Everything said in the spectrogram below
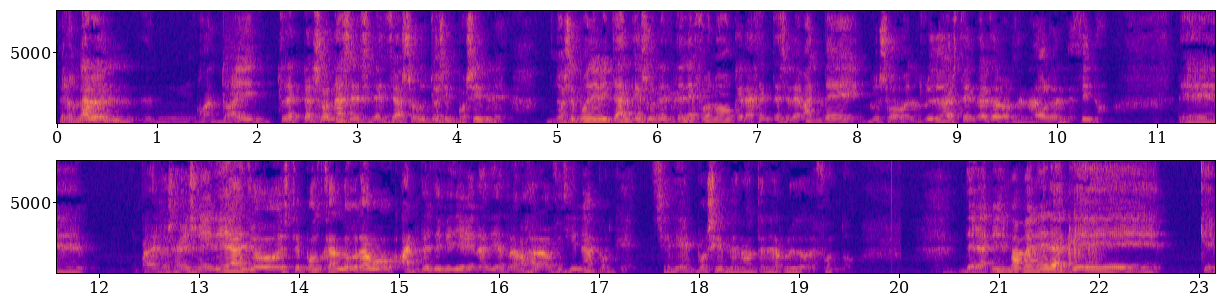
Pero claro, en cuanto hay tres personas, el silencio absoluto es imposible. No se puede evitar que suene el teléfono, que la gente se levante, incluso el ruido de las teclas del ordenador del vecino. Eh, para que os hagáis una idea, yo este podcast lo grabo antes de que llegue nadie a trabajar a la oficina porque sería imposible no tener ruido de fondo. De la misma manera que, que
